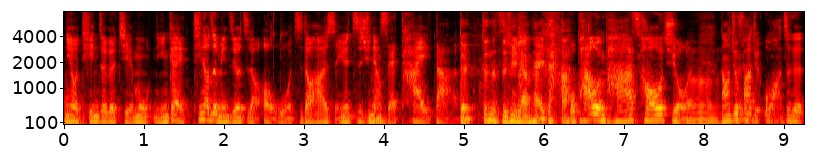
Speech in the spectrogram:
你有听这个节目，你应该也听到这名字就知道哦，我知道她是谁，因为资讯量实在太大了。对，真的资讯量太大。我爬文爬超久哎，然后就发觉哇，这个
